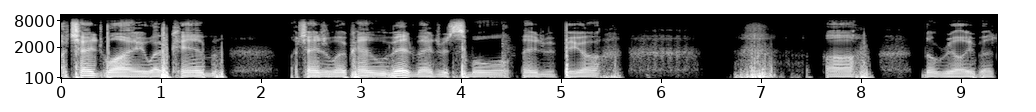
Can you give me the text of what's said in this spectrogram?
I changed my webcam I changed the webcam a little bit, made it a bit small, made it a bit bigger. Uh not really but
